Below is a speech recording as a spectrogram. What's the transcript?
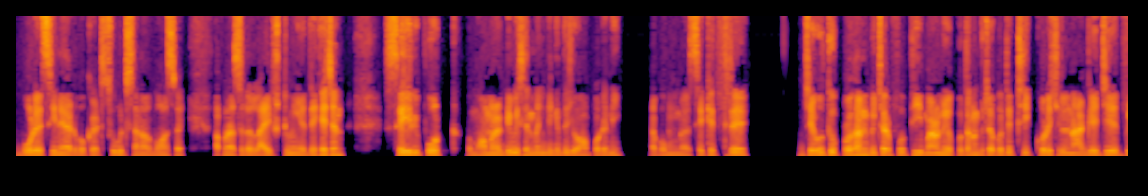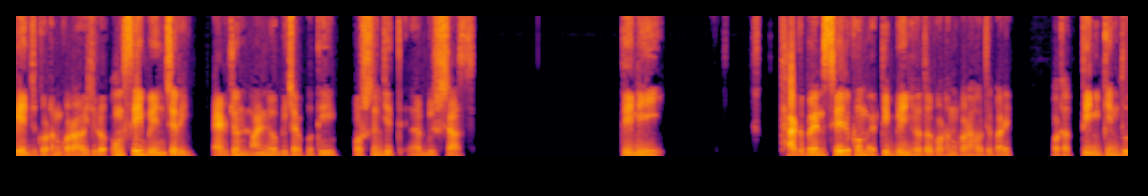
বোর্ডের সিনিয়র অ্যাডভোকেট সুবির সানাল মহাশয়, আপনারা সেটা লাইভ স্ট্রিমিংয়ে দেখেছেন। সেই রিপোর্ট মহামান্য ডিভিশন বেঞ্চে কিন্তু জমা পড়েনি এবং সেক্ষেত্রে যেহেতু প্রধান বিচারপতি, মাননীয় প্রধান বিচারপতি ঠিক করেছিলেন আগে যে বেঞ্চ গঠন করা হয়েছিল এবং সেই বেঞ্চেরই একজন মাননীয় বিচারপতি প্রসেনজিৎ বিশ্বাস, তিনি থাকবেন সেরকম একটি বেঞ্চ হয়তো গঠন করা হতে পারে। অর্থাৎ তিনি কিন্তু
